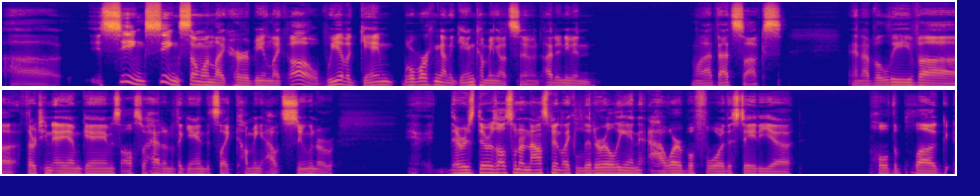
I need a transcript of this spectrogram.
Uh, seeing seeing someone like her being like, "Oh, we have a game. We're working on a game coming out soon." I didn't even. Well, that that sucks. And I believe uh, 13 AM Games also had another game that's like coming out soon. Or there was there was also an announcement like literally an hour before the Stadia pulled the plug.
